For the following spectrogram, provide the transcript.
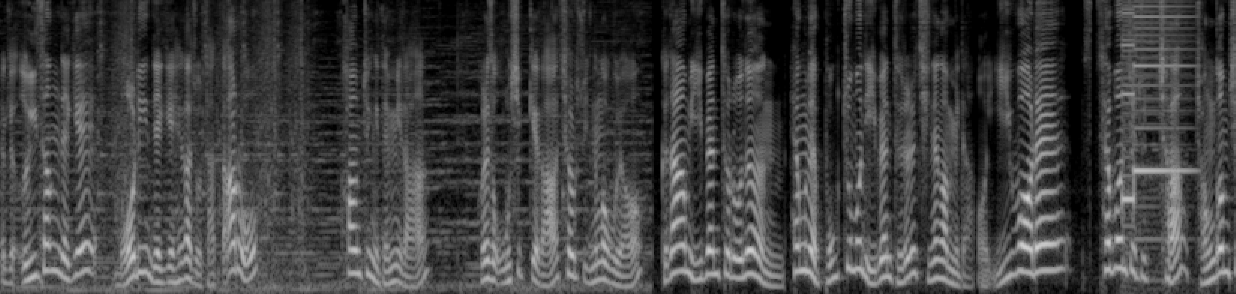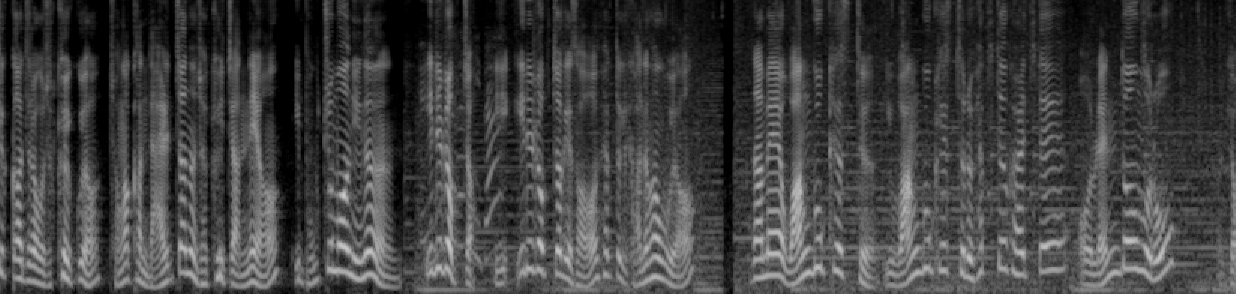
이렇게 의상 4개, 머리 4개 해가지고 다 따로 counting이 됩니다. 그래서 50개가 채울 수 있는 거고요. 그 다음 이벤트로는 행운의 복주머니 이벤트를 진행합니다. 어, 2월에 세 번째 주차 점검 시까지라고 적혀 있고요. 정확한 날짜는 적혀 있지 않네요. 이 복주머니는 1일 업적, 이 1일 업적에서 획득이 가능하고요. 그 다음에 왕국 퀘스트, 이 왕국 퀘스트를 획득할 때 어, 랜덤으로 이렇게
